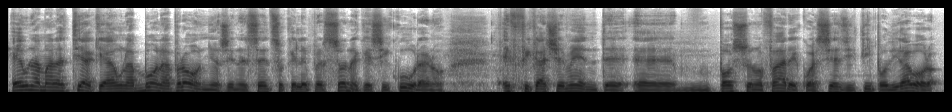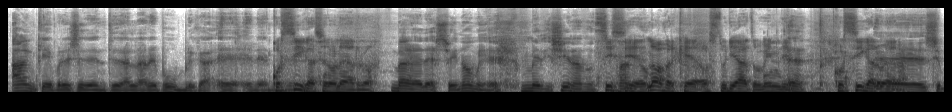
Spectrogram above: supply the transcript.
è una malattia che ha una buona prognosi, nel senso che le persone che si curano efficacemente ehm, possono fare qualsiasi tipo di lavoro, anche i presidenti della Repubblica. E, e Cossiga se non erro. Ma adesso i nomi in medicina non Sì, si sì, fanno. no perché ho studiato, quindi Eh, Cossiga lo era. eh, si,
